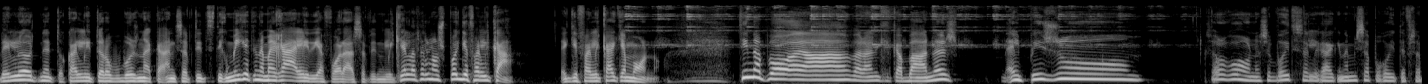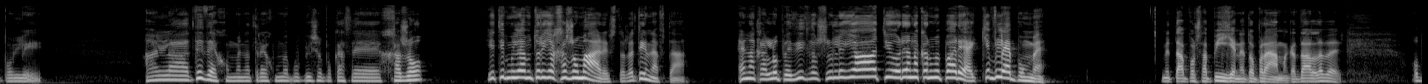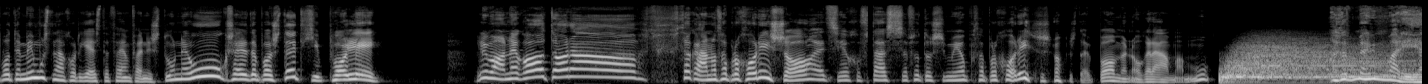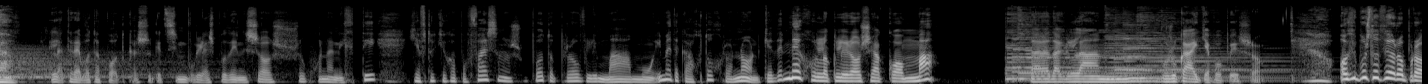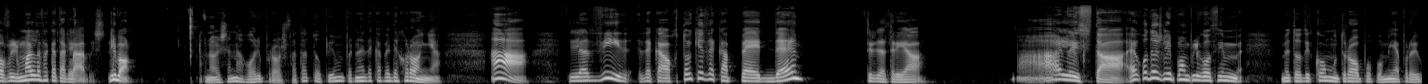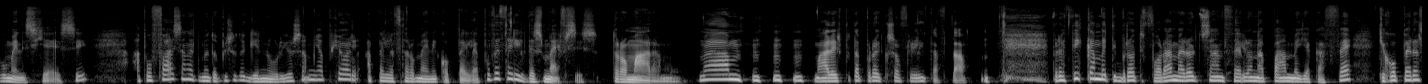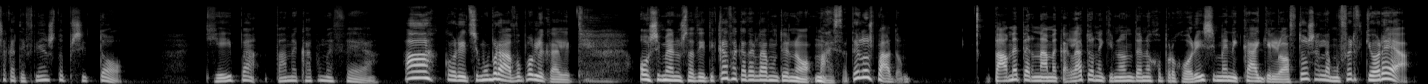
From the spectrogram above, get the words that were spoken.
Δεν λέω ότι είναι το καλύτερο που μπορείς να κάνεις αυτή τη στιγμή, γιατί είναι μεγάλη διαφορά σε αυτή την ηλικία, αλλά θέλω να σου πω εγκεφαλικά. Εγκεφαλικά και μόνο. Τι να πω, βαράνε και καμπάνες. Ελπίζω, ξέρω εγώ, να σε βοήθησα λιγάκι, να μην σε απογοήτευσα πολύ. Αλλά δεν δέχομαι να τρέχουμε από πίσω από κάθε χαζό. Γιατί μιλάμε τώρα για χαζομάρες τώρα, τι είναι αυτά; Ένα καλό παιδί θα σου λέει Α, τι ωραία να κάνουμε παρέα. Και βλέπουμε. Μετά πώς θα πήγαινε το πράγμα, κατάλαβες. Οπότε μη μου στεναχωριέστε, θα εμφανιστούν. Ου, ξέρετε πώ τέτοιοι, πολύ. Λοιπόν, εγώ τώρα θα κάνω, θα προχωρήσω. Έτσι, έχω φτάσει σε αυτό το σημείο που θα προχωρήσω στο επόμενο γράμμα μου. Αγαπημένη μου Μαρία, λατρεύω τα podcast σου και τις συμβουλές που δίνεις όσους σου έχουν ανοιχτεί. Γι' αυτό και εγώ αποφάσισα να σου πω το πρόβλημά μου. Είμαι 18 χρονών και δεν έχω ολοκληρώσει ακόμα. Ταρανταγκλάν, μπουζουκάκι από πίσω. Όχι πως το θεωρώ πρόβλημα, αλλά θα καταλάβεις. Λοιπόν, γνώρισα ένα αγόρι πρόσφατα το οποίο μου περνάει 15 χρόνια. Α, δηλαδή 18 και 15. 33. Μάλιστα. Έχοντας λοιπόν πληγωθεί με το δικό μου τρόπο από μια προηγούμενη σχέση, αποφάσισα να αντιμετωπίσω τον καινούριο σαν μια πιο απελευθερωμένη κοπέλα που δεν θέλει δεσμεύσεις. Τρομάρα μου. Μα, μ' αρέσει που τα προεξοφλείτε αυτά. Βρεθήκαμε την πρώτη φορά, με ρώτησε αν θέλω να πάμε για καφέ και εγώ πέρασα κατευθείαν στο ψητό. Και είπα, πάμε κάπου με θέα. Α, κορίτσι μου, μπράβο, πολύ καλή. Όσοι μένουν στα δυτικά θα καταλάβουν τι εννοώ. Μάλιστα, τέλος πάντων. Πάμε, περνάμε καλά. Το ανακοινώνω δεν έχω προχωρήσει. Μένει κάγκελο αυτός, αλλά μου φέρθηκε ωραία.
